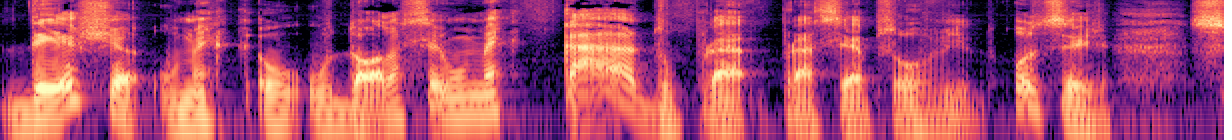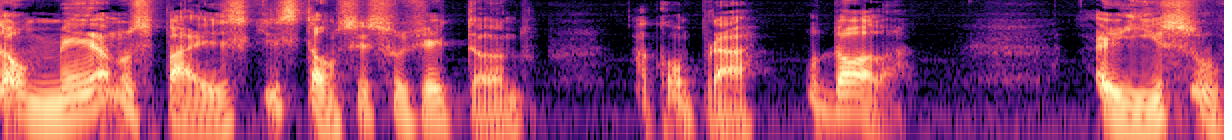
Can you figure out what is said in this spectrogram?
deixa o, o, dólar ser um mercado para ser absorvido. Ou seja, são menos países que estão se sujeitando a comprar o dólar. Isso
